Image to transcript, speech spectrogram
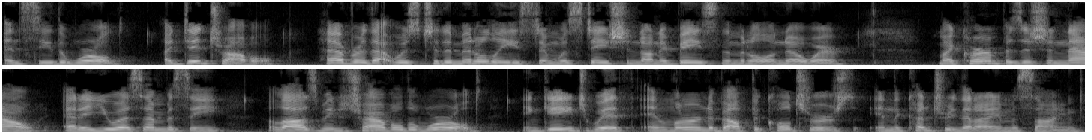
and see the world. I did travel. However, that was to the Middle East and was stationed on a base in the middle of nowhere. My current position now, at a U.S. Embassy, allows me to travel the world, engage with, and learn about the cultures in the country that I am assigned.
